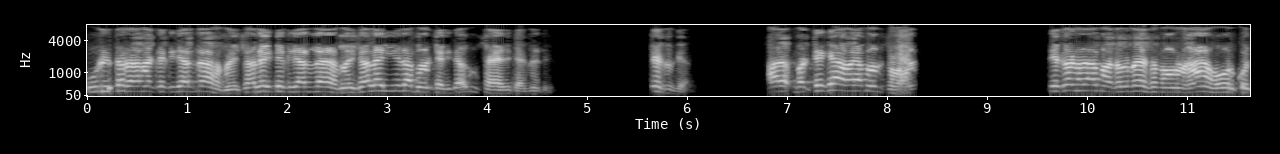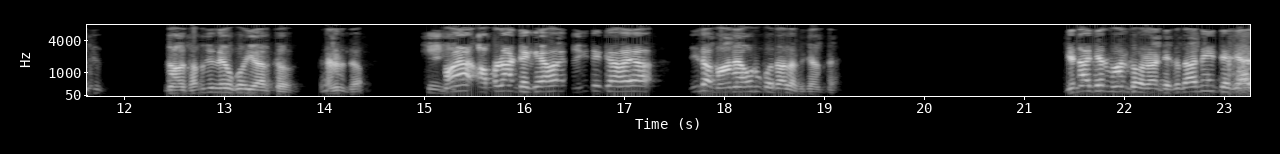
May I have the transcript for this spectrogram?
ਪੂਰੀ ਤਰ੍ਹਾਂ ਨਾਲ ਟਿਕ ਜਾਂਦਾ ਹਮੇਸ਼ਾ ਲਈ ਟਿਕ ਜਾਂਦਾ ਹਮੇਸ਼ਾ ਲਈ ਜਿਹਦਾ ਮਨ ਟਿਕ ਜਾਂਦਾ ਉਹਨੂੰ ਸਹਿਜ ਕਹਿੰਦੇ ਨੇ। ਟਿਕ ਗਿਆ। ਅਰ ਬੱਟੇ ਕਿਆ ਹੋਇਆ ਮਨ ਸਮਾਨ ਟਿਕਣ ਦਾ ਮਤਲਬ ਹੈ ਸਮਾਉਣਾ ਹੋਰ ਕੁਝ ਨਾ ਸਮਝ ਲਿਓ ਕੋਈ ਅਰਥ ਕਹਿਣ ਦਾ। ਮੈਂ ਆਪਣਾ ਟਿਕਿਆ ਹੋਇਆ ਨਹੀਂ ਟਿਕਿਆ ਹੋਇਆ ਜਿਹਦਾ ਮਨ ਹੈ ਉਹਨੂੰ ਪਤਾ ਲੱਗ ਜਾਂਦਾ। ਜਿੰਨਾ ਚਿਰ ਮਨ ਤੁਹਾਡਾ ਟਿਕਦਾ ਨਹੀਂ ਟਿਕਿਆ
